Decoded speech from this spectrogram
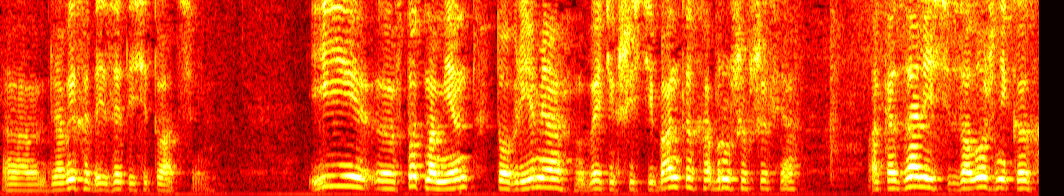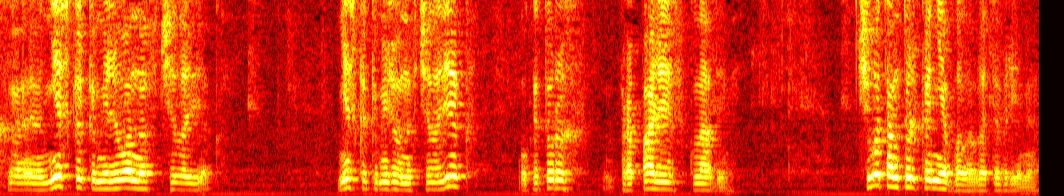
э, для выхода из этой ситуации. И э, в тот момент, в то время, в этих шести банках обрушившихся, оказались в заложниках э, несколько миллионов человек – несколько миллионов человек, у которых пропали вклады. Чего там только не было в это время.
